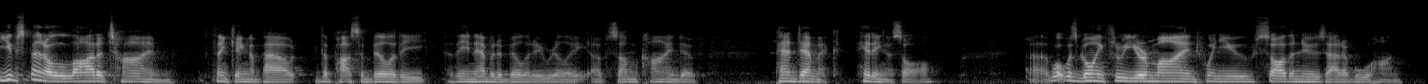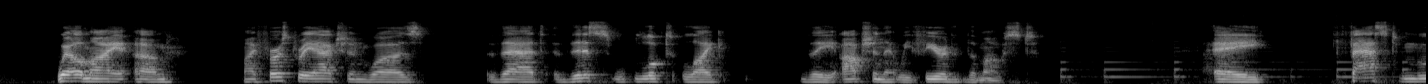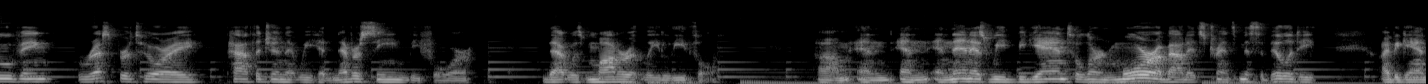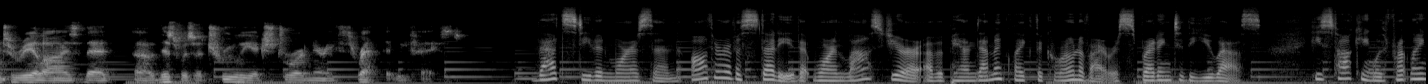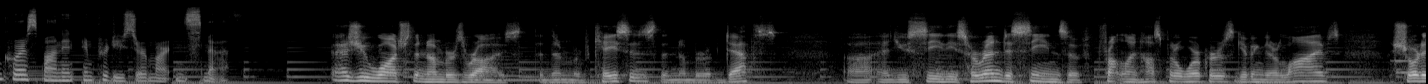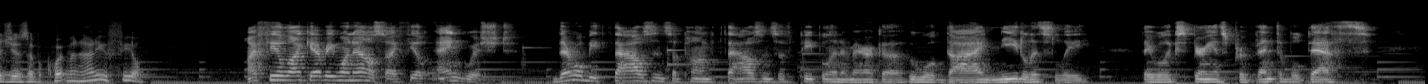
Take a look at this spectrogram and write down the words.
You've spent a lot of time thinking about the possibility, the inevitability really, of some kind of pandemic hitting us all. Uh, what was going through your mind when you saw the news out of Wuhan? Well, my um, my first reaction was that this looked like the option that we feared the most. A fast moving respiratory pathogen that we had never seen before that was moderately lethal. Um, and, and, and then as we began to learn more about its transmissibility, I began to realize that uh, this was a truly extraordinary threat that we faced. That's Stephen Morrison, author of a study that warned last year of a pandemic like the coronavirus spreading to the U.S. He's talking with frontline correspondent and producer Martin Smith. As you watch the numbers rise, the number of cases, the number of deaths, uh, and you see these horrendous scenes of frontline hospital workers giving their lives, shortages of equipment, how do you feel? I feel like everyone else. I feel anguished. There will be thousands upon thousands of people in America who will die needlessly. They will experience preventable deaths,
